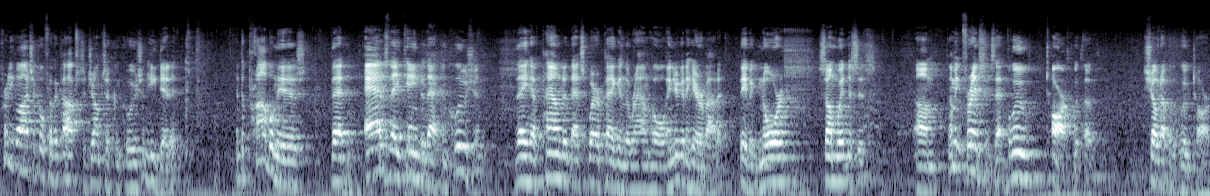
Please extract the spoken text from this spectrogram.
pretty logical for the cops to jump to a conclusion, he did it. And the problem is that as they came to that conclusion, they have pounded that square peg in the round hole, and you're going to hear about it. They've ignored some witnesses. Um, I mean, for instance, that blue tarp with the showed up with a blue tarp.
